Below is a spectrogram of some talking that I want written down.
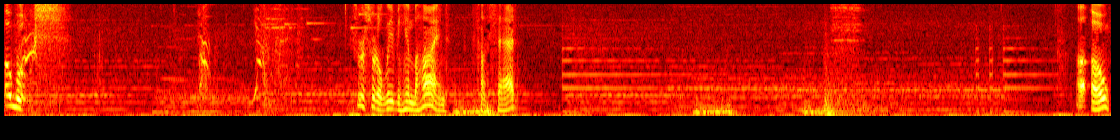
Oh, whoosh. We're sort of leaving him behind. Kind of sad. Uh-oh.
